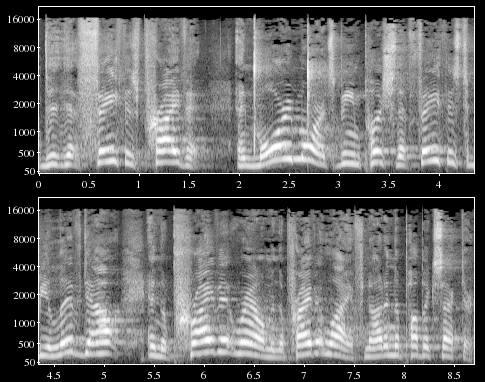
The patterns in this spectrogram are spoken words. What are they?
that, that faith is private and more and more, it's being pushed that faith is to be lived out in the private realm, in the private life, not in the public sector.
